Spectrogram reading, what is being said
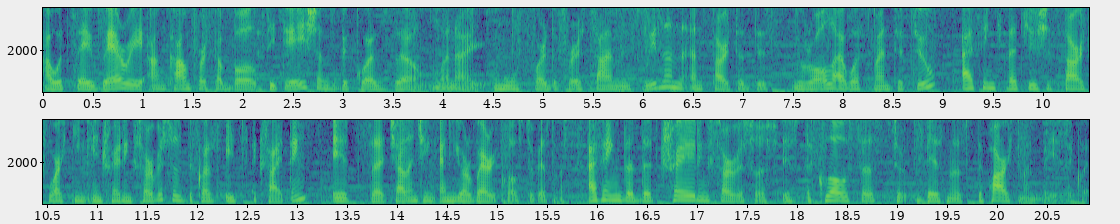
I would say, very uncomfortable situations because uh, when I moved for the first time in Sweden and started this new role, I was 22. I think that you should start working in trading services because it's exciting, it's uh, challenging, and you're very close to business. I think that the trading services is the closest to business department, basically.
